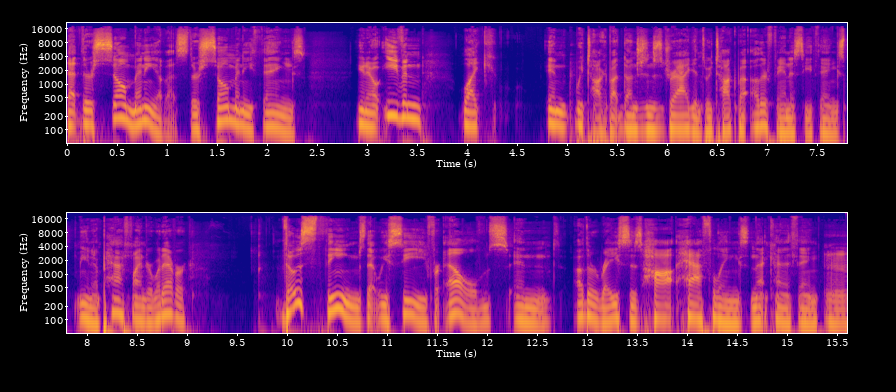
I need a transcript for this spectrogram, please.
that there's so many of us there's so many things you know even like in we talk about dungeons and dragons we talk about other fantasy things you know pathfinder whatever those themes that we see for elves and other races ha- halflings and that kind of thing mm-hmm.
